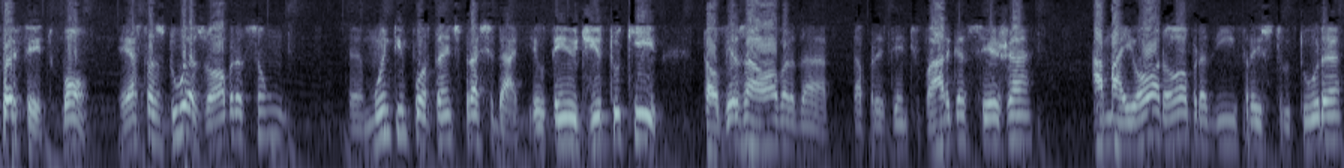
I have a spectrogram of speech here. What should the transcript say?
Perfeito. Bom, essas duas obras são é, muito importantes para a cidade. Eu tenho dito que talvez a obra da, da Presidente Vargas seja a maior obra de infraestrutura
